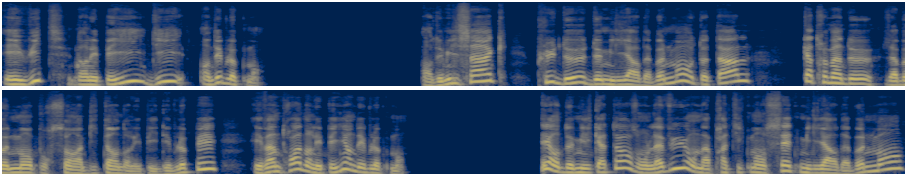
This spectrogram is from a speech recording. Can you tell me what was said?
et 8 dans les pays dits en développement. En 2005, plus de 2 milliards d'abonnements au total, 82 abonnements pour 100 habitants dans les pays développés et 23 dans les pays en développement. Et en 2014, on l'a vu, on a pratiquement 7 milliards d'abonnements,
